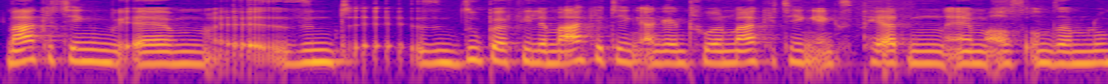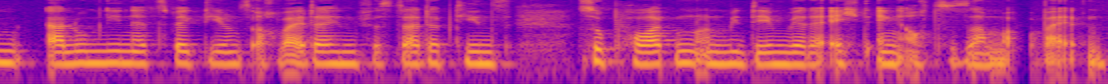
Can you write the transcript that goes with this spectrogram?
Marketing ähm, sind, sind super viele Marketingagenturen, Marketing-Experten ähm, aus unserem Alumni-Netzwerk, die uns auch weiterhin für Startup-Teams supporten und mit denen wir da echt eng auch zusammenarbeiten.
